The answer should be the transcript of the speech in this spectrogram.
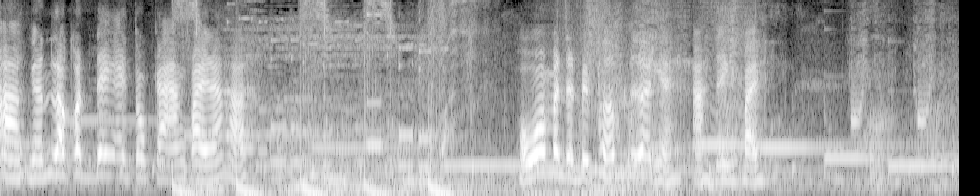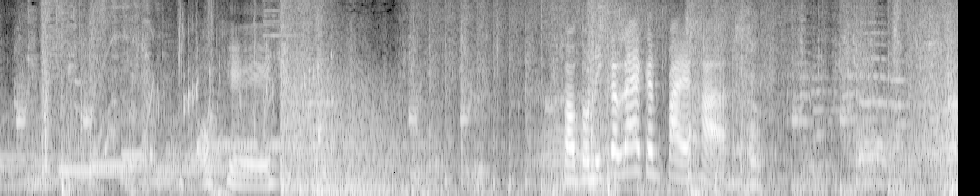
อะงั้นเราก็เด้งไอ้ตัวกลางไปนะคะ เพราะว่ามันดันไปเพิ่มเลือดไง อะเด้งไป โอเคสองตัวนี้ก็แลกกันไปค่ะอะ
